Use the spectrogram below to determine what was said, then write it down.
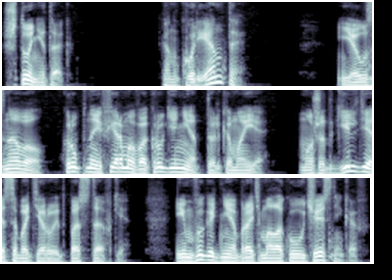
Что не так? Конкуренты? Я узнавал. Крупной фермы в округе нет, только моя. Может, гильдия саботирует поставки? Им выгоднее брать молоко участников.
